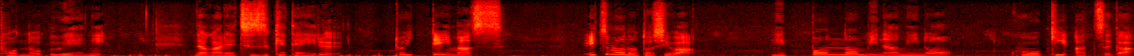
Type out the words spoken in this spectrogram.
本の上に流れ続けていると言っています。いつもの年は日本の南の高気圧が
